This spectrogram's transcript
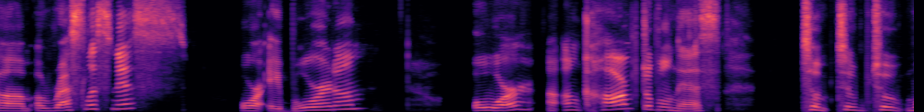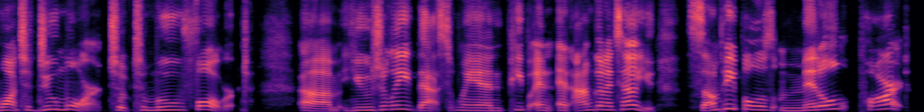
um, a restlessness or a boredom or uncomfortableness to to to want to do more to to move forward um, usually that's when people and and i'm going to tell you some people's middle part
